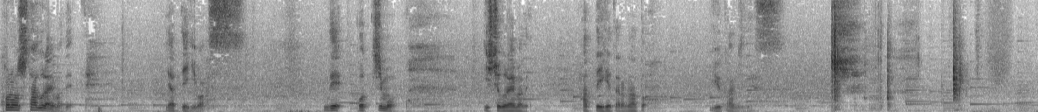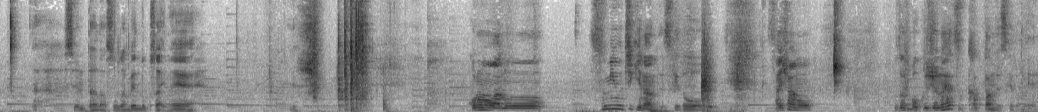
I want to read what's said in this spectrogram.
この下ぐらいまでやっていきます。で、こっちも一緒ぐらいまで貼っていけたらなという感じです。センター出すのがめんどくさいね。このあの、墨打ち機なんですけど、最初あの、牧樹のやつ買ったんですけどね、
